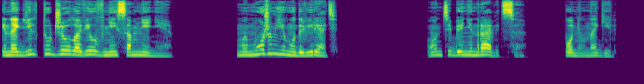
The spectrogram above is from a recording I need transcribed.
и Нагиль тут же уловил в ней сомнение. «Мы можем ему доверять?» «Он тебе не нравится», — понял Нагиль.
